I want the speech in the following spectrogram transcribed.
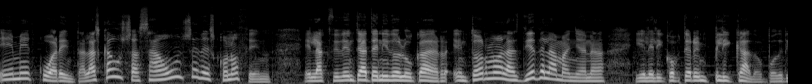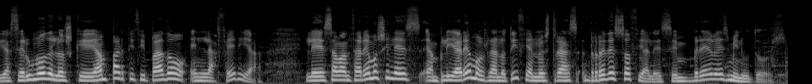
M40. Las causas aún se desconocen. El accidente ha tenido lugar en torno a las 10 de la mañana y el helicóptero implicado podría ser uno de los que han participado en la feria. Les avanzaremos y les ampliaremos la noticia en nuestras redes sociales en breves minutos.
